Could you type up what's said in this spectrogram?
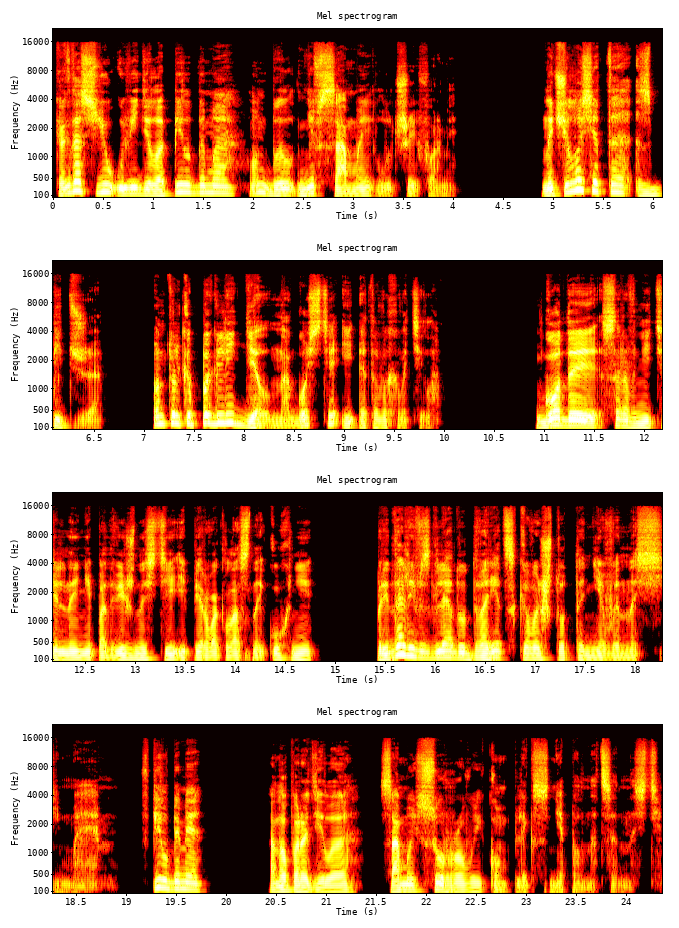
Когда Сью увидела Пилбема, он был не в самой лучшей форме. Началось это с Биджа. Он только поглядел на гостя, и этого хватило. Годы сравнительной неподвижности и первоклассной кухни придали взгляду дворецкого что-то невыносимое. В Пилбеме оно породило самый суровый комплекс неполноценности.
